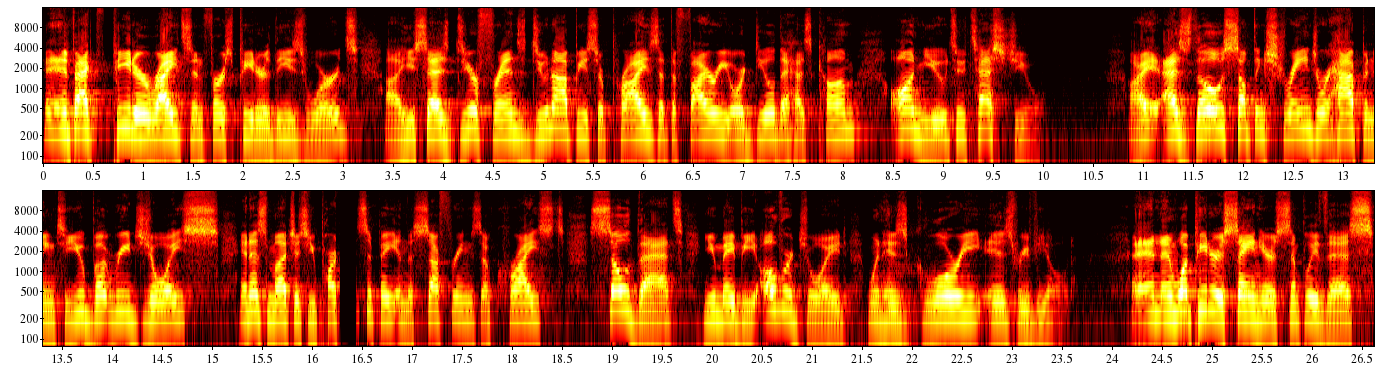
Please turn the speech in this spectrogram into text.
In fact, Peter writes in 1 Peter these words. Uh, he says, Dear friends, do not be surprised at the fiery ordeal that has come on you to test you all right, as though something strange were happening to you, but rejoice inasmuch as you participate in the sufferings of Christ, so that you may be overjoyed when his glory is revealed. And, and what Peter is saying here is simply this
